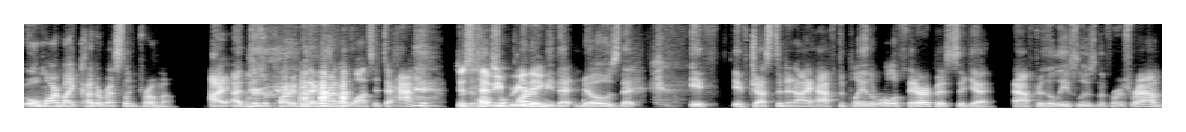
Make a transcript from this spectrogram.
Omar might cut a wrestling promo. I, I there's a part of me that kind of wants it to happen. Just there's heavy also a part of breathing. me that knows that if if Justin and I have to play the role of therapists again after the Leafs lose in the first round,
